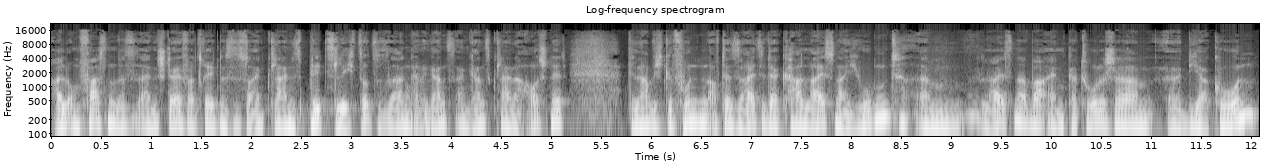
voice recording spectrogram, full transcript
allumfassend, das ist ein stellvertretend, das ist so ein kleines Blitzlicht sozusagen, eine mhm. ganz, ein ganz kleiner Ausschnitt. Den habe ich gefunden auf der Seite der Karl Leisner Jugend. Ähm, Leisner war ein katholischer äh, Diakon,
